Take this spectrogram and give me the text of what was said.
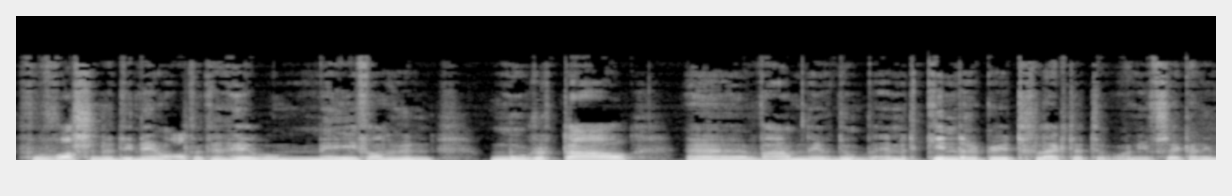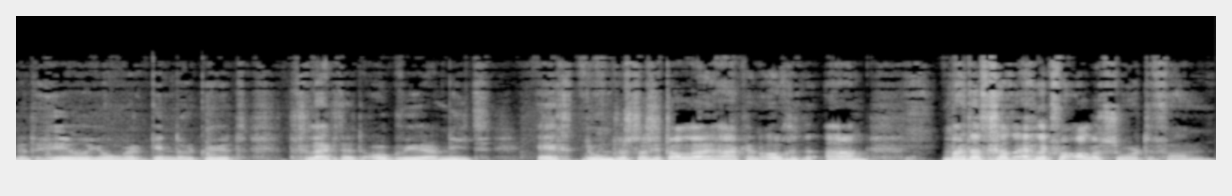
volwassenen die nemen altijd een heleboel mee van hun moedertaal. waarom nemen En met kinderen kun je het tegelijkertijd, oh, zeker niet met heel jonge kinderen kun je het tegelijkertijd ook weer niet echt doen. Dus daar zitten allerlei haken en ogen aan. Maar dat geldt eigenlijk voor alle soorten van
